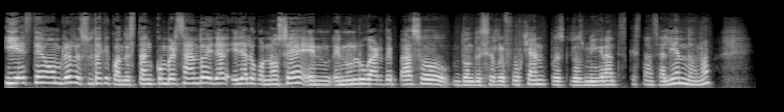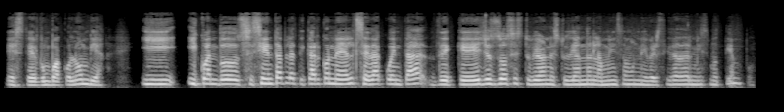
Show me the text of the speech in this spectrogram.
y, este hombre resulta que cuando están conversando, ella, ella lo conoce en, en, un lugar de paso donde se refugian pues los migrantes que están saliendo, ¿no? Este, rumbo a Colombia. Y, y cuando se sienta a platicar con él, se da cuenta de que ellos dos estuvieron estudiando en la misma universidad al mismo tiempo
